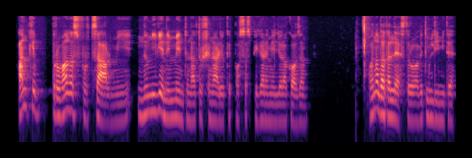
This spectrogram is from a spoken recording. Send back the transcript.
Anche provando a sforzarmi, non mi viene in mente un altro scenario che possa spiegare meglio la cosa. Quando andate all'estero avete un limite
